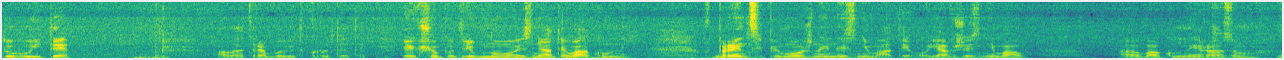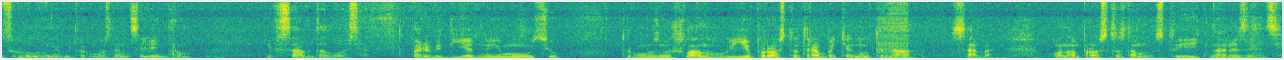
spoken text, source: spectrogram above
туго йти, але треба відкрутити. Якщо потрібно зняти вакуумний, в принципі, можна і не знімати його. Я вже знімав вакуумний разом з головним тормозним циліндром і все вдалося. Тепер від'єднуємо оцю тормозну шлангу, її просто треба тягнути на себе. Вона просто там стоїть на резинці.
